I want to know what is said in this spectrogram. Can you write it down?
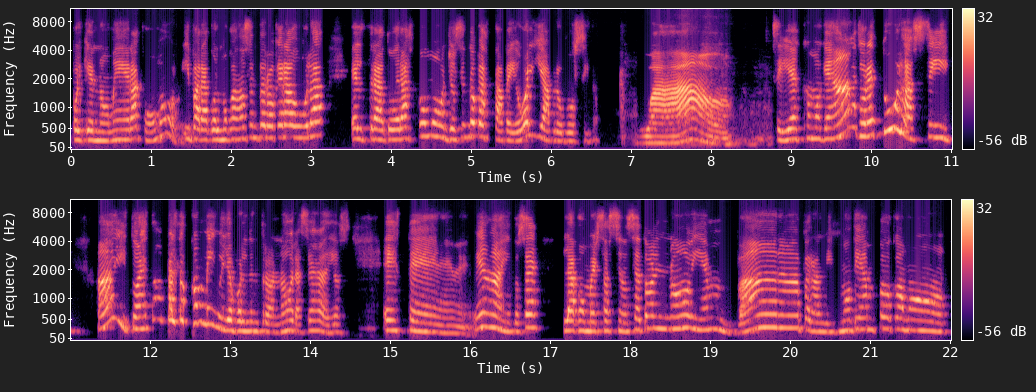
porque no me era cómodo. Y para colmo, cuando se enteró que era Dula, el trato era como, yo siento que hasta peor y a propósito. ¡Wow! Sí, es como que, ah, tú eres Dula, sí. Ay, tú has estado en partos conmigo y yo por dentro, no, gracias a Dios. Este, bien, ay, entonces la conversación se tornó bien vana, pero al mismo tiempo como,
